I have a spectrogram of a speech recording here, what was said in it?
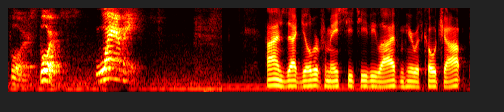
for sports. Whammy! Hi, I'm Zach Gilbert from HTTV Live. I'm here with Coach Opp.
